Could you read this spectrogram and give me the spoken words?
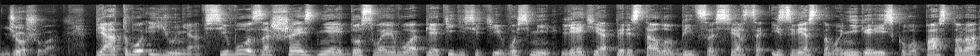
Джошуа. 5 июня, всего за 6 дней до своего 58-летия перестало биться сердце известного нигерийского пастора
